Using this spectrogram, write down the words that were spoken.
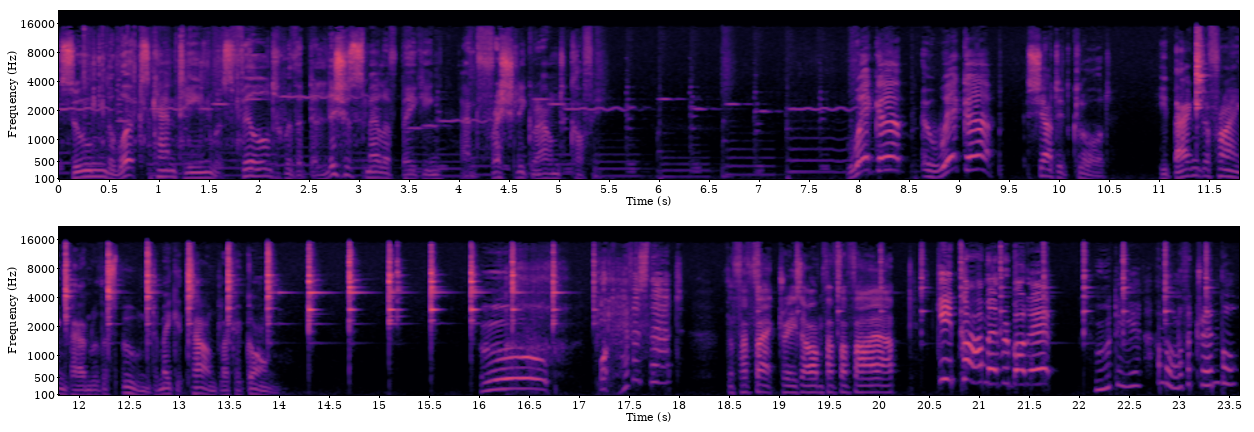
Soon the works canteen was filled with a delicious smell of baking and freshly ground coffee. Wake up! Wake up! shouted Claude. He banged a frying pan with a spoon to make it sound like a gong. Oh, What whatever's that? The factory's on for fire. Keep calm, everybody! Oh dear, I'm all of a tremble.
